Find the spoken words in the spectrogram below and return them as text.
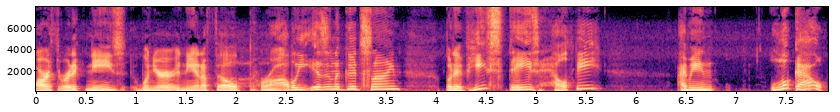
arthritic knees when you're in the NFL probably isn't a good sign, but if he stays healthy, I mean, look out.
